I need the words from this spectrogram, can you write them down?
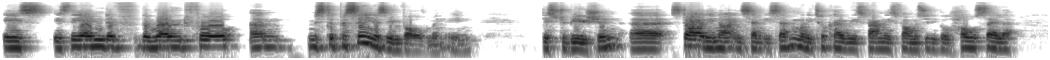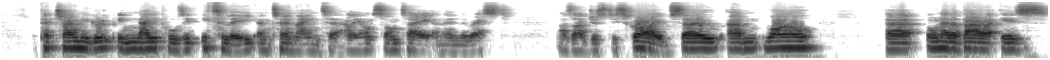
is is the end of the road for um, Mr. Pessina's involvement in distribution. Uh, started in 1977 when he took over his family's pharmaceutical wholesaler Petroni Group in Naples, in Italy, and turned that into Alliance Santé, and then the rest, as I've just described. So um, while uh, Ornella Barra is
